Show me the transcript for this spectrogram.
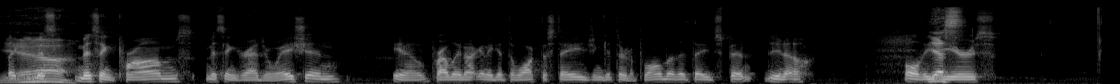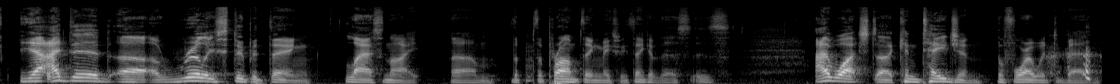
like yeah. miss, missing proms, missing graduation. You know, probably not going to get to walk the stage and get their diploma that they've spent. You know, all these Yes. years. Yeah, I did uh, a really stupid thing last night. Um, the the prom thing makes me think of this. Is I watched uh, Contagion before I went to bed.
